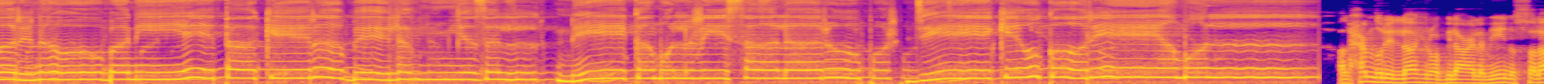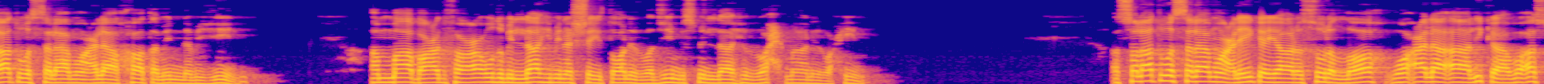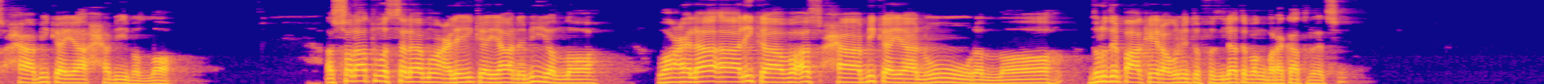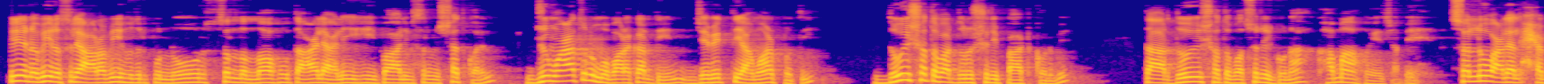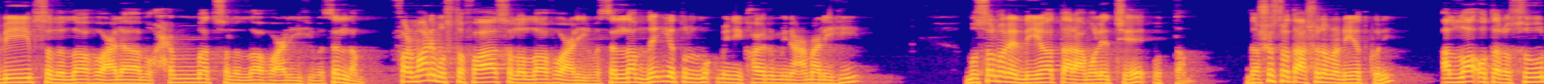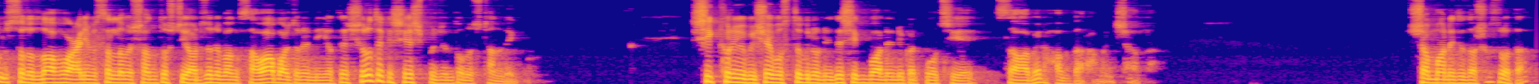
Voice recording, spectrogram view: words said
عمر نو بنیے تاکہ رب لم یزل۔ نیک مل رسال روپر جے کیو کرے عمل۔ الحمد للہ رب العالمین، الصلاة والسلام علی خاتم النبیین۔ اما بعد، فاعوذ باللہ من الشیطان الرجیم، بسم اللہ الرحمن الرحیم۔ আসসালাতাম আলাইকা ইয়া রসুল আল্লাহ ওয়া আলা আলিকা ওয়া আসহাবিকা ইয়া হাবিব আল্লাহ আসসালাতাম আলাইকা ইয়া নবী আল্লাহ ওয়া আলা আলিকা ওয়া আসহাবিকা ইয়া নূর আল্লাহ দুরুদে পাকের অগণিত ফজিলাত এবং বারাকাত রয়েছে। প্রিয় নবী, রসুল আরবি হজরপুর নূর সাল্লাহ তাল আলিহি বা আলী ইসলাম ইসাদ করেন জুমায়াতুল মোবারকার দিন, যে ব্যক্তি আমার প্রতি দুই শতবার দুরুশ্বরী পাঠ করবে, তার দুই শত বছরের গুণা ক্ষমা হয়ে যাবে। সল্লু আলাল হাবিব সাল্লাহ আলা মুহাম্মদ সাল্লাহ আলিহি ওসাল্লাম ফরমান মুস্তফা সাল্লাহ আলী ওসাল্লাম নৈয়তুল মুমিনী খয়রুমিন আমালিহি। মুসলমানের নিয়ত তার আমলের চেয়ে উত্তম। দর্শক শ্রোতা আসুন আমরা নিয়ত করি। আল্লাহ ও তার রসুল সাল্লাহ আলী সাল্লামের সন্তুষ্টি অর্জন এবং সওয়াব অর্জনের নিয়তে শুরু থেকে শেষ পর্যন্ত অনুষ্ঠান দেখব। শিক্ষণীয় বিষয়বস্তুগুলো নির্দেশিক অনেক নিকট পৌঁছিয়ে সওয়াবের হকদার হবেন, ইনশাআল্লাহ। সম্মানিত দর্শক শ্রোতা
